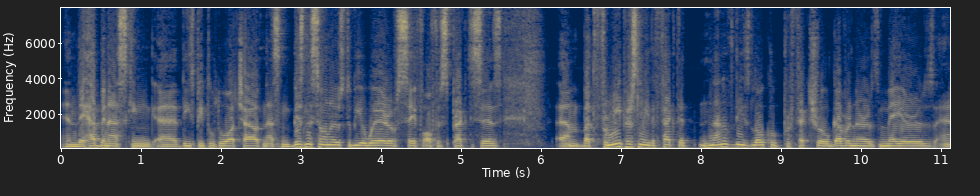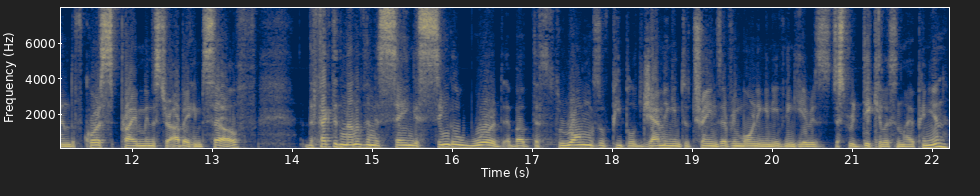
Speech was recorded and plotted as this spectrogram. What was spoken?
And they have been asking uh, these people to watch out and asking business owners to be aware of safe office practices. Um, but for me personally, the fact that none of these local prefectural governors, mayors, and of course Prime Minister Abe himself, the fact that none of them is saying a single word about the throngs of people jamming into trains every morning and evening here is just ridiculous, in my opinion.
